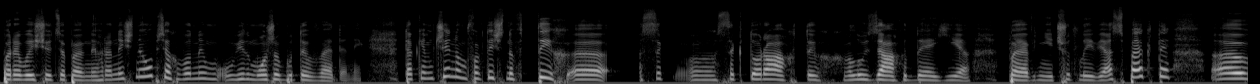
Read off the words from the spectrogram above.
перевищується певний граничний обсяг, вони, він може бути введений. Таким чином, фактично, в тих е, е, секторах, тих галузях, де є певні чутливі аспекти е,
